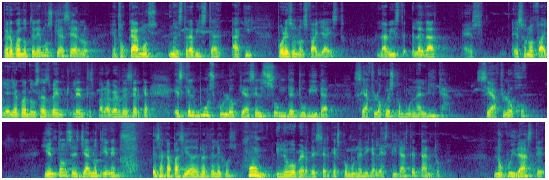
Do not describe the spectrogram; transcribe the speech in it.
Pero cuando tenemos que hacerlo, enfocamos nuestra vista aquí. Por eso nos falla esto. La, vista, la edad, es, eso no falla. Ya cuando usas lentes para ver de cerca, es que el músculo que hace el zoom de tu vida se aflojó, es como una liga, se aflojó. Y entonces ya no tiene esa capacidad de ver de lejos, ¡fum! y luego ver de cerca, es como una liga. La estiraste tanto, no cuidaste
